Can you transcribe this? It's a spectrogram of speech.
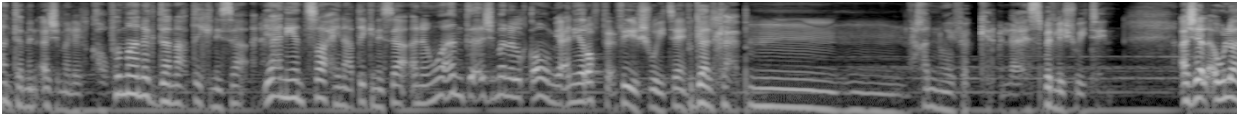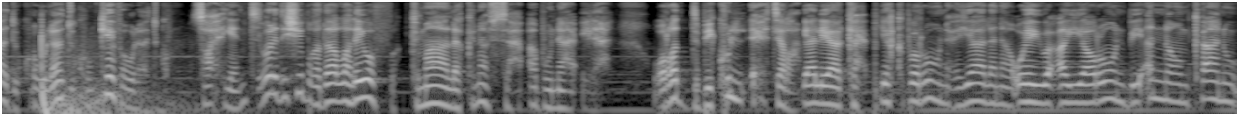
أنت من أجمل القوم. فما نقدر نعطيك نساءنا. يعني أنت صاحي نعطيك نساءنا وأنت أجمل القوم. يعني يرفع فيه شويتين. فقال كعب "مم، خلنه يفكر بالله اصبر لي شويتين. أجل أولادكم. أولادكم؟ كيف أولادكم؟ صاحي أنت. يا ولدي إيش يبغى ذا الله لا يوفقك مالك نفسه أبو نائلة. ورد بكل احترام. قال يا كعب يكبرون عيالنا ويعيرون بأنهم كانوا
